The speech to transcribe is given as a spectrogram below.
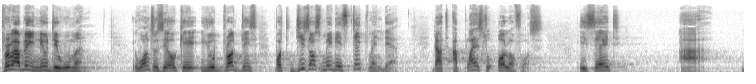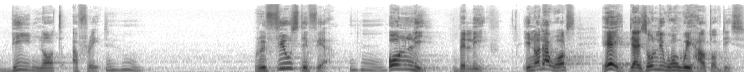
Probably he knew the woman. You want to say, okay, you brought this. But Jesus made a statement there that applies to all of us. He said, ah, be not afraid. Refuse the fear. Only believe. In other words, hey, there is only one way out of this.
